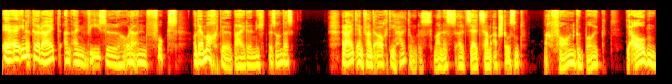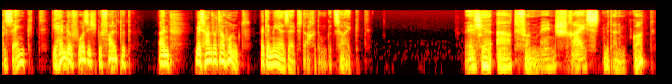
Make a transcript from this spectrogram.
Er erinnerte Reit an ein Wiesel oder einen Fuchs, und er mochte beide nicht besonders. Reit empfand auch die Haltung des Mannes als seltsam abstoßend, nach vorn gebeugt, die Augen gesenkt, die Hände vor sich gefaltet, ein misshandelter Hund, hätte mehr Selbstachtung gezeigt. Welche Art von Mensch reist mit einem Gott?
